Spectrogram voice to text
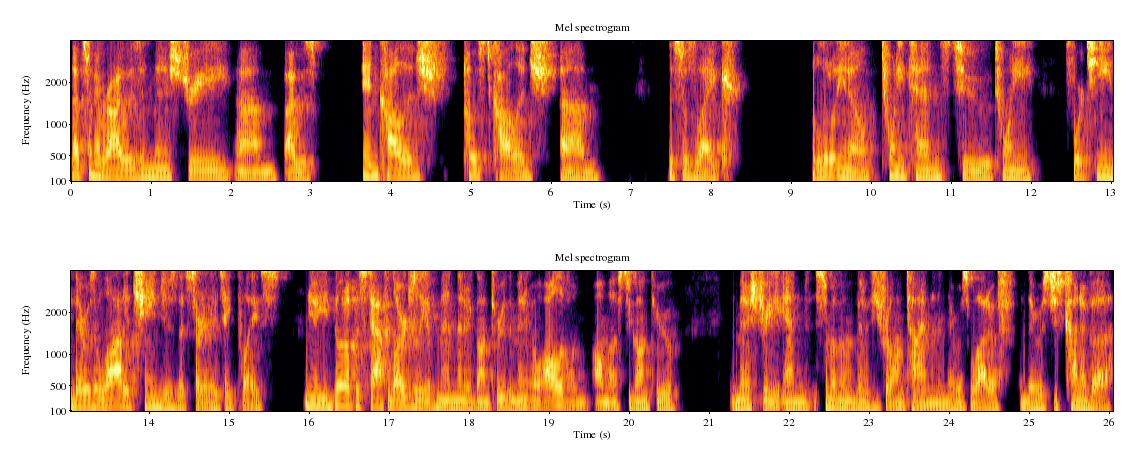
that's whenever I was in ministry. Um, I was in college, post college. Um, this was like a little, you know, 2010s to 2014. There was a lot of changes that started to take place. You know, you'd built up a staff largely of men that had gone through the ministry, well, all of them almost had gone through the ministry, and some of them have been with you for a long time. And then there was a lot of, there was just kind of a,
